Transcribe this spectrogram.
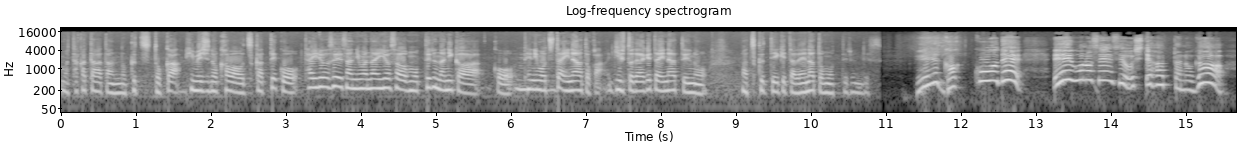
まあ、高田タの靴とか姫路の皮を使ってこう大量生産にはない良さを持ってる何かこう手に持ちたいなとか、ギフトであげたいなっていうのを、まあ、作っていけたらええなと思ってるんです。えー、学校で英語の先生をしてはったのが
